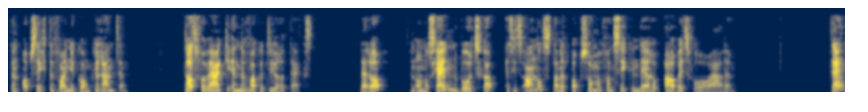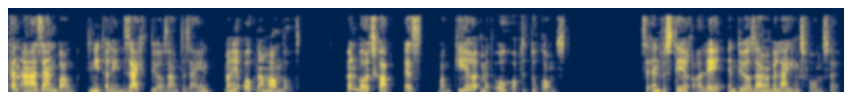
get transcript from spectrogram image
ten opzichte van je concurrenten. Dat verwerk je in de vacaturetekst. Let op, een onderscheidende boodschap is iets anders dan het opsommen van secundaire arbeidsvoorwaarden. Denk aan ASN Bank, die niet alleen zegt duurzaam te zijn, maar hier ook naar handelt. Hun boodschap is bankieren met oog op de toekomst. Ze investeren alleen in duurzame beleggingsfondsen.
